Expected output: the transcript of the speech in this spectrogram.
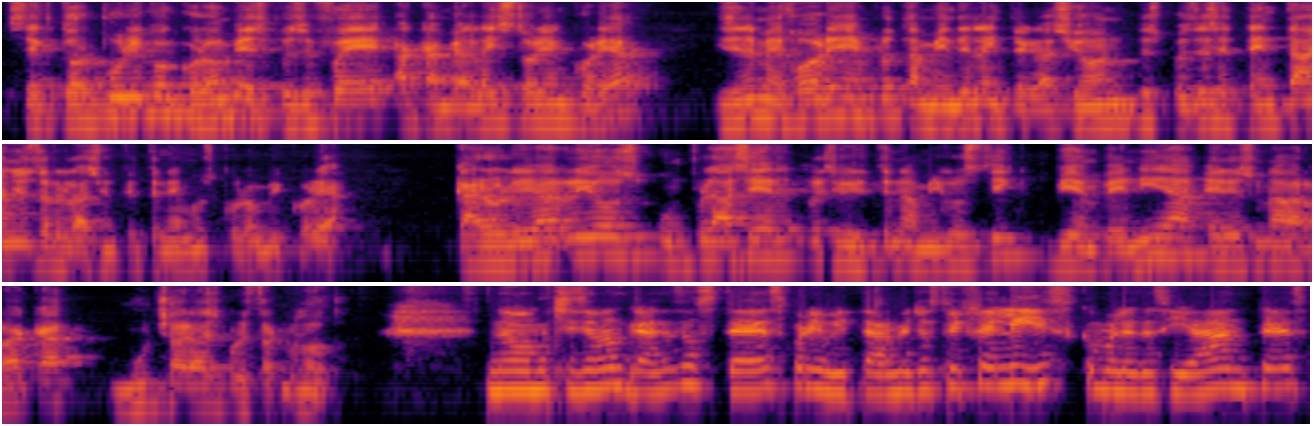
sector público en Colombia, después se fue a cambiar la historia en Corea y es el mejor ejemplo también de la integración después de 70 años de relación que tenemos Colombia y Corea. Carolina Ríos, un placer recibirte en Amigos TIC, bienvenida, eres una barraca, muchas gracias por estar con nosotros. No, muchísimas gracias a ustedes por invitarme. Yo estoy feliz, como les decía antes,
